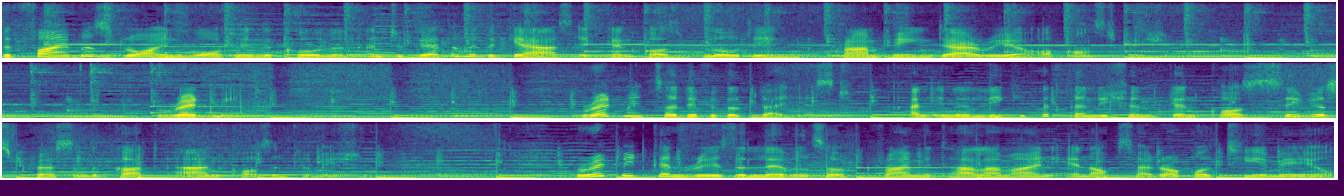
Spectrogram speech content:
The fibers draw in water in the colon, and together with the gas, it can cause bloating, cramping, diarrhea, or constipation. Red meat. Red meats are difficult to digest and in a leaky gut condition can cause severe stress in the gut and cause inflammation. Red meat can raise the levels of trimethylamine N oxide or called TMAO,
